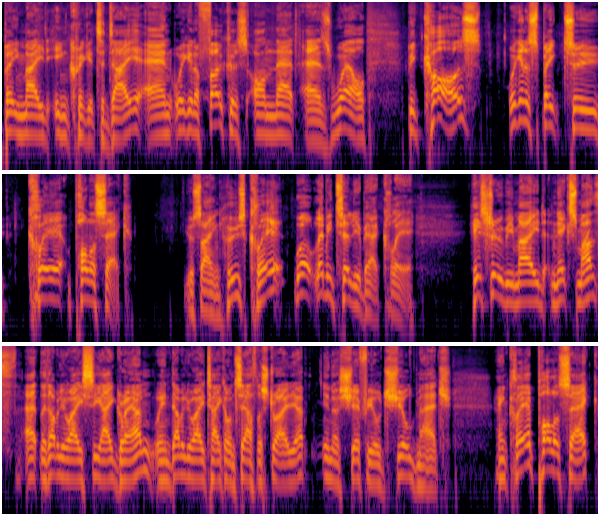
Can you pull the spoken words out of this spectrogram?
being made in cricket today, and we're going to focus on that as well because we're going to speak to Claire Polosak. You're saying, who's Claire? Well, let me tell you about Claire. History will be made next month at the WACA ground when WA take on South Australia in a Sheffield Shield match. And Claire Polosak,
